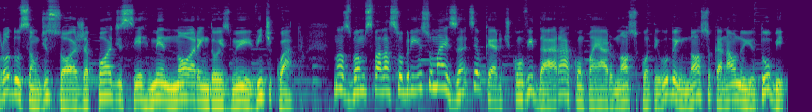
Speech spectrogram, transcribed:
produção de soja pode ser menor em 2024. Nós vamos falar sobre isso, mas antes eu quero te convidar a acompanhar o nosso conteúdo em nosso canal no YouTube,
